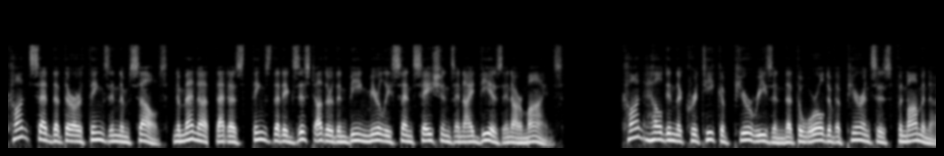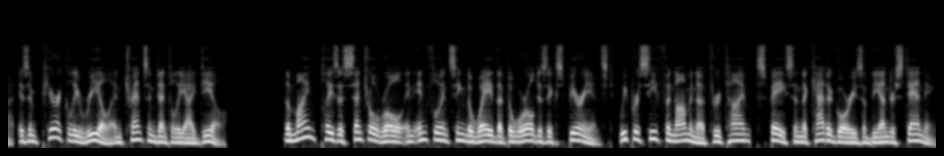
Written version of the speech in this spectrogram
Kant said that there are things in themselves, noumena, that is, things that exist other than being merely sensations and ideas in our minds. Kant held in the Critique of Pure Reason that the world of appearances phenomena is empirically real and transcendentally ideal. The mind plays a central role in influencing the way that the world is experienced. We perceive phenomena through time, space, and the categories of the understanding.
